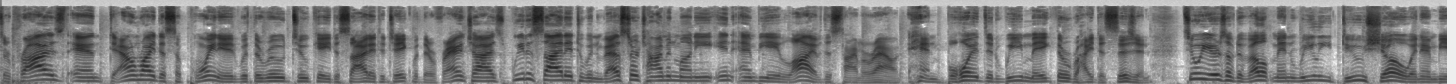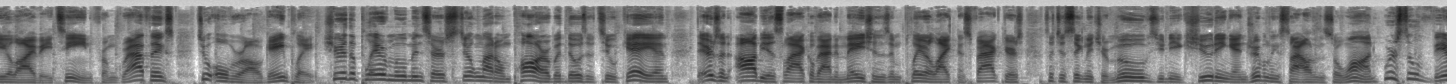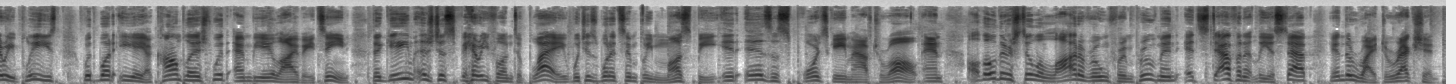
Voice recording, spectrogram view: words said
Surprised and downright disappointed with the route 2K decided to take with their franchise, we decided to invest our time and money in NBA Live this time around, and boy did we make the right decision. Two years of development really do show in NBA Live 18, from graphics to overall gameplay. Sure, the player movements are still not on par with those of 2K, and there's an obvious lack of animations and player likeness factors, such as signature moves, unique shooting and dribbling styles, and so on. We're still very pleased with what EA accomplished with NBA Live 18. The game is just very fun to play, which is what it simply must be. It is a sports game after all, and although there's still a lot of room for improvement, it's definitely a step in the right direction.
